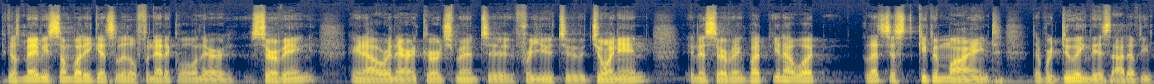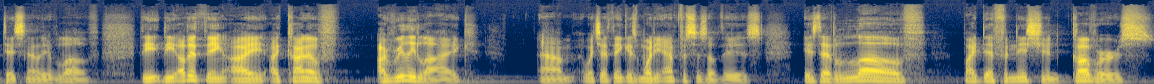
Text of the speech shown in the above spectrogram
because maybe somebody gets a little fanatical in their serving, you know, or in their encouragement to for you to join in in the serving. But you know what? Let's just keep in mind that we're doing this out of the intentionality of love. The the other thing I I kind of I really like, um, which I think is more the emphasis of this, is that love by definition covers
